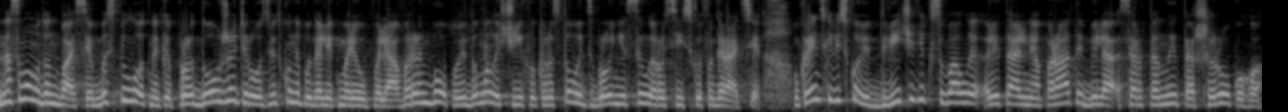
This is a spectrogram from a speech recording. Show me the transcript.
На самому Донбасі безпілотники продовжують розвідку неподалік Маріуполя. В РНБО повідомили, що їх використовують збройні сили Російської Федерації. Українські військові двічі фіксували літальні апарати біля Сартани та Широкого.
